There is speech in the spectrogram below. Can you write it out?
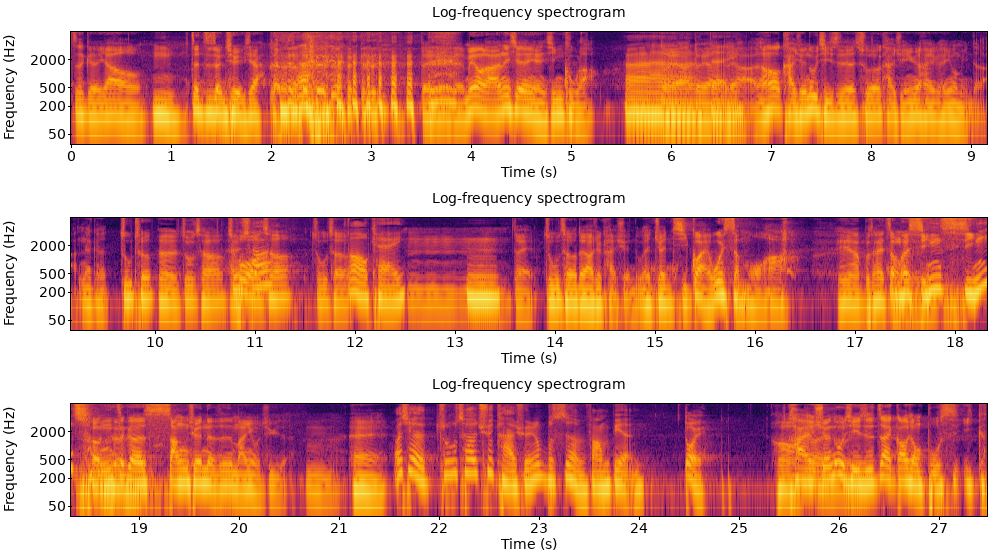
这个要嗯政治正确一下，对对对，没有啦，那些人也很辛苦啦，哎对啊对啊对。啊。然后凯旋路其实除了凯旋医院，还有一个很有名的啦，那个租车，呃，租车、租车？货车，租车，哦 OK，嗯嗯嗯，嗯，对，租车都要去凯旋路，觉得很奇怪，为什么啊？哎呀，不太怎么形形成这个商圈的，真是蛮有趣的。嗯，嘿，而且租车去凯旋又不是很方便，对，哦凯旋路其实在高雄不是一个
